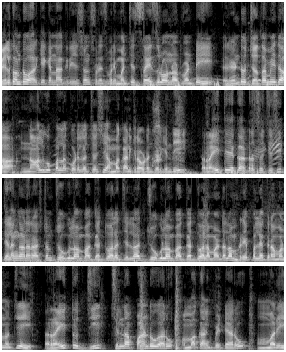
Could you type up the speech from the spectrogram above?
Welcome to RK Kanna creations. Friends మరి మంచి సైజులో ఉన్నటువంటి రెండు జత మీద నాలుగు పళ్ళ కోడలు వచ్చేసి అమ్మకానికి రావడం జరిగింది. రైతు యొక్క అడ్రస్ వచ్చేసి తెలంగాణ రాష్ట్రం జోగులాంబ గద్వాల జిల్లా జోగులాంబ గద్వాల మండలం రేపల్లె గ్రామం నుంచి రైతు జి చిన్న పాండు గారు అమ్మకానికి పెట్టారు. మరి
